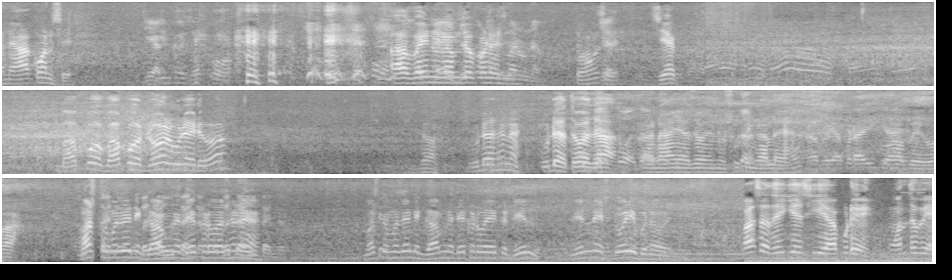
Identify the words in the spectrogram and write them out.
અને આ કોણ છે? આ ભાઈનું નામ જો કોને છે? તો શું છે? જેક બાપો બાપો ડ્રોન ઉડાડ્યો હો. જો ઉડે છે ને? ઉડે તો જ આ. અને અહીંયા જો એનું શૂટિંગ હાલે છે. હા ભાઈ આપણે આવી ગયા. વાહ ભાઈ વાહ. મસ્ત મજાની ગામને દેખાડવા છે ને. મસ્ત મજાની ગામને દેખાડવા એક રીલ રીલની સ્ટોરી બનાવવાની. પાછા થઈ ગયા છીએ આપણે ઓન ધ વે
